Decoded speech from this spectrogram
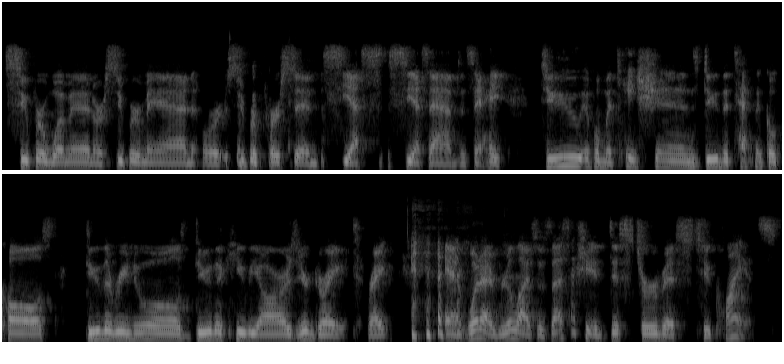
superwoman or superman or super person CS CSMs and say, hey, do implementations, do the technical calls, do the renewals, do the QBRs. You're great, right? and what I realized is that's actually a disservice to clients.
